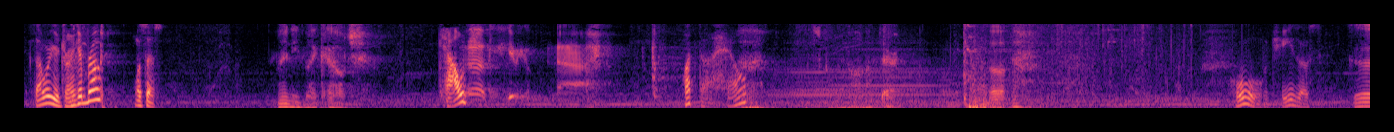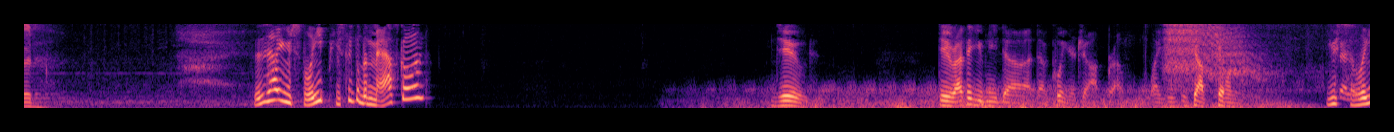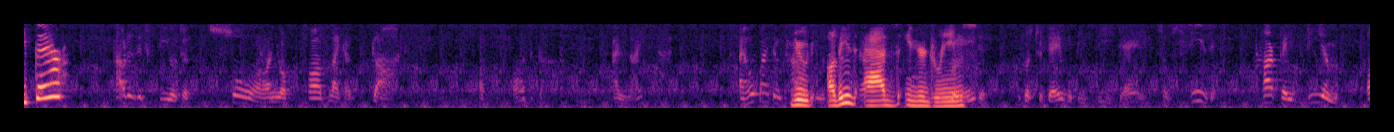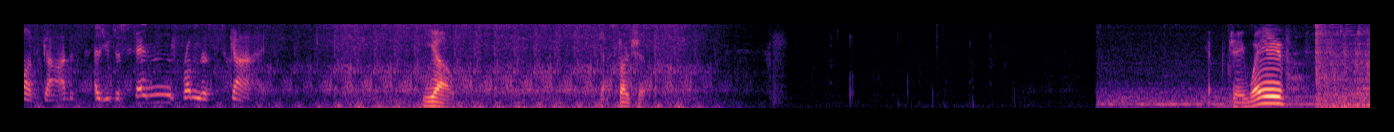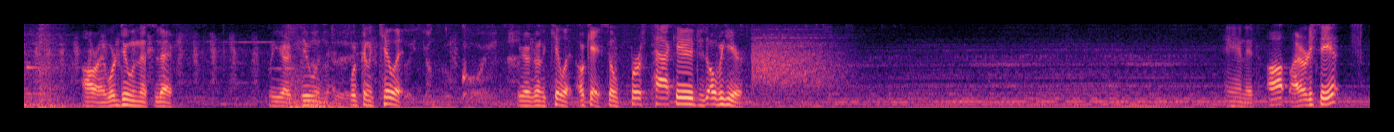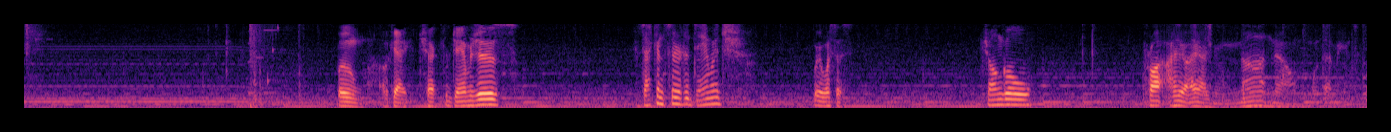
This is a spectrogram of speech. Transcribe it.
Is that what you're drinking, bro? What's this? I need my couch. Couch? Okay, here we go. Ah, What the hell? Uh, what's going on up there? Uh. Oh, Jesus. Good. This is how you sleep? You sleep with the mask on? Dude. Dude, I think you need to, to quit your job, bro. Like, your, job's killing you. You sleep there? How does it feel to soar on your pod like a god? A pod god? I like that. I hope I've empowered Dude, are these ads in your dreams? Because today will be the day. So seize it. Carpe diem, pod god, as you descend from the sky. Yo. Yeah, start ship. Yep, J Wave. Alright, we're doing this today. We are doing this. We're gonna kill it. The Yungo coin. We are gonna kill it. Okay, so first package is over here. Up. I already see it. Boom. Okay, check for damages. Is that considered a damage? Wait, what's this? Jüngle. Pro. I, I, I do not know what that means.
